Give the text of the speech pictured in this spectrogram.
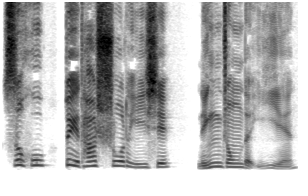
似乎对他说了一些。临终的遗言，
